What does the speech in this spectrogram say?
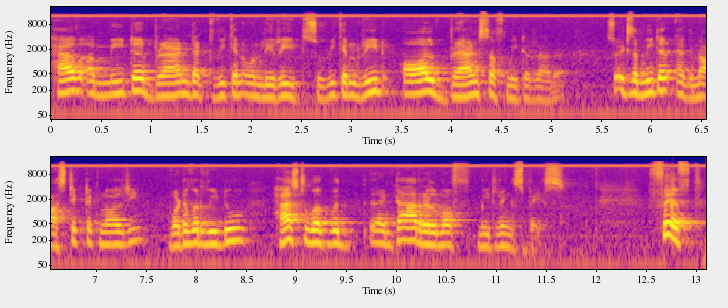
have a meter brand that we can only read. So we can read all brands of meter rather. So it's a meter agnostic technology. Whatever we do has to work with the entire realm of metering space. Fifth,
